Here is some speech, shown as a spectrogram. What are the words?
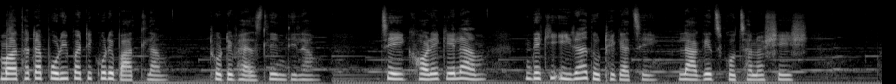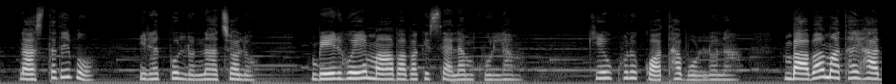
মাথাটা পরিপাটি করে বাঁধলাম, ঠোঁটে ভ্যাসলিন দিলাম। যেই ঘরে গেলাম, দেখি ইরাদ উঠে গেছে, লাগেজ গোছানো শেষ। নাস্তা দেব? ইরাদ বলল, না, চলো। বের হয়ে মা বাবাকে স্যালাম করলাম। কেউ কোনো কথা বলল না। বাবা মাথায় হাত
